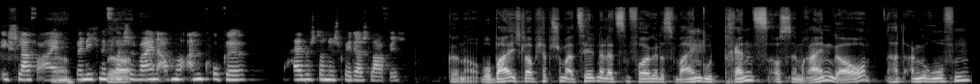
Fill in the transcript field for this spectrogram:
Ich schlafe ein. Ja. Wenn ich eine Flasche ja. Wein auch nur angucke, halbe Stunde später schlafe ich. Genau. Wobei, ich glaube, ich habe schon mal erzählt in der letzten Folge, das Weingut Trenz aus dem Rheingau hat angerufen.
